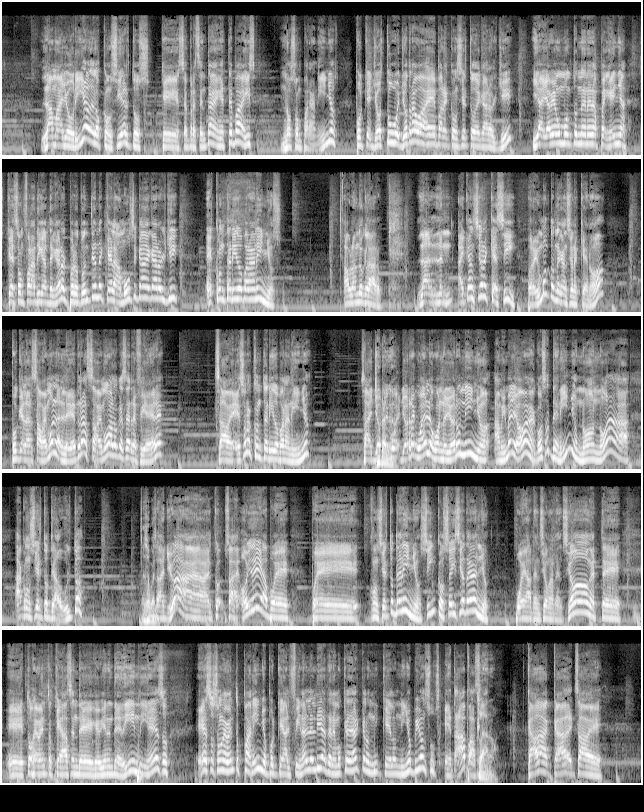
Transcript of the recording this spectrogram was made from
La mayoría de los conciertos que se presentan en este país no son para niños. Porque yo estuve, yo trabajé para el concierto de Carol G. Y ahí había un montón de nenas pequeñas que son fanáticas de Carol. Pero tú entiendes que la música de Carol G es contenido para niños. Hablando claro. La- la- hay canciones que sí, pero hay un montón de canciones que no. Porque la- sabemos las letras, sabemos a lo que se refiere. ¿Sabes? Eso no es contenido para niños. O sea, yo, recuerdo cuando yo era un niño, a mí me llevaban a cosas de niños, no, no a, a conciertos de adultos. Eso es O verdad. sea, yo iba co- o sea, hoy día, pues, pues, conciertos de niños, 5, 6, 7 años. Pues atención, atención, este, eh, estos eventos que hacen de, que vienen de Disney, eso, esos son eventos para niños, porque al final del día tenemos que dejar que los, que los niños vivan sus etapas. Claro. Cada, cada, ¿sabes?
